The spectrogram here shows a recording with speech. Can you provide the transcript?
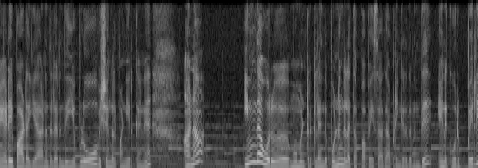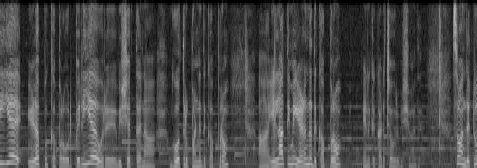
மேடை பாடகி ஆனதுலேருந்து எவ்வளோ விஷயங்கள் பண்ணியிருக்கேன்னு. ஆனால் இந்த ஒரு மூமெண்ட் இருக்குல்ல இந்த பொண்ணுங்களை தப்பாக பேசாத அப்படிங்கிறது வந்து எனக்கு ஒரு பெரிய இழப்புக்கு அப்புறம் ஒரு பெரிய ஒரு விஷயத்தை நான் கோத்ரூ பண்ணதுக்கப்புறம் எல்லாத்தையுமே இழந்ததுக்கப்புறம் எனக்கு கிடச்ச ஒரு விஷயம் அது. ஸோ அந்த டூ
